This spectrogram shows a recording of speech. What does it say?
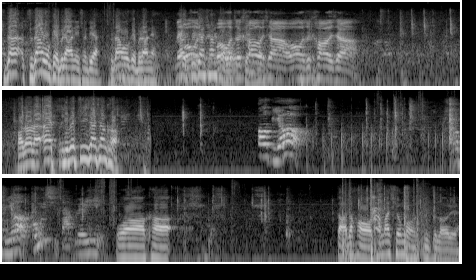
子弹子弹我给不了你兄弟，子弹我给不了你。没哎往我狙击枪枪口往我这靠一下，往我这靠一下。好的，来，哎，里面狙击枪枪口。奥比奥，奥比奥，恭喜 WE！我靠，打的好他妈凶猛，狮子老脸。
